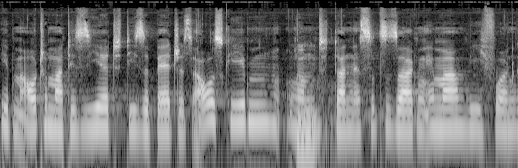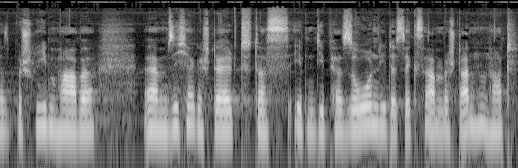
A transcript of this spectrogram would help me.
eben automatisiert diese Badges ausgeben. Mhm. Und dann ist sozusagen immer, wie ich vorhin beschrieben habe, ähm, sichergestellt, dass eben die Person, die das Examen bestanden hat,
